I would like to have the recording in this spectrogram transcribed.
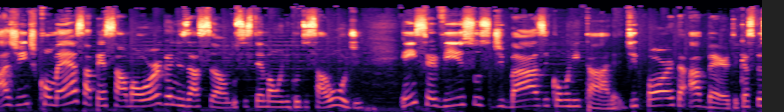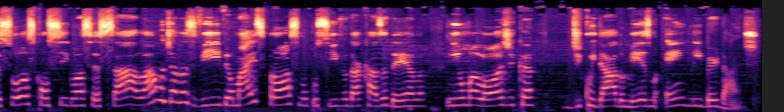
a gente começa a pensar uma organização do Sistema Único de Saúde em serviços de base comunitária, de porta aberta, que as pessoas consigam acessar lá onde elas vivem, o mais próximo possível da casa dela, em uma lógica de cuidado mesmo em liberdade.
